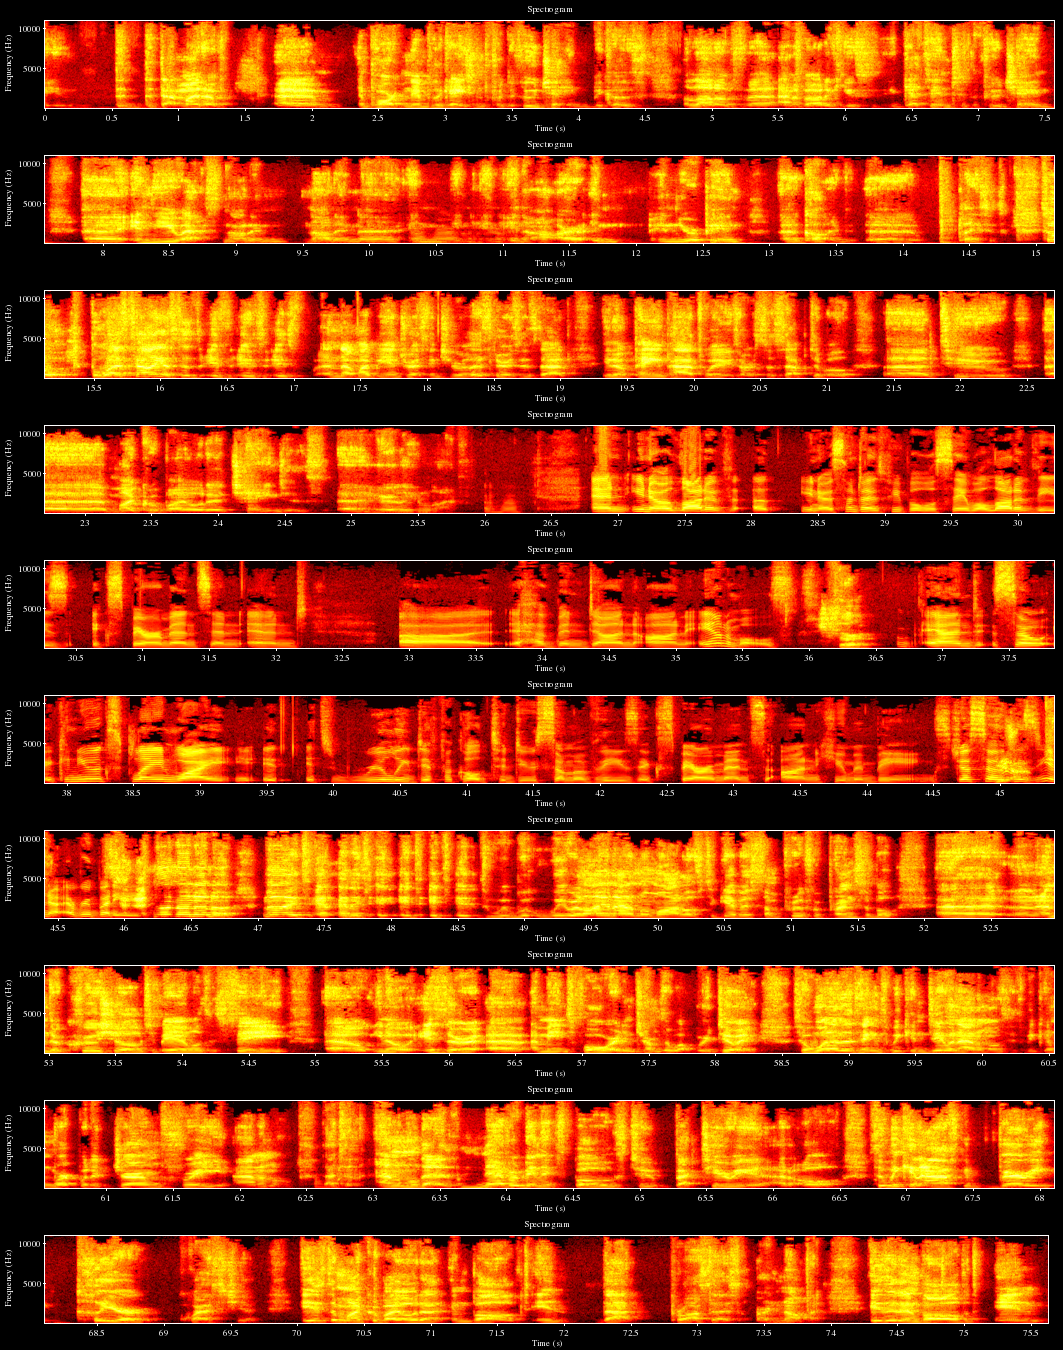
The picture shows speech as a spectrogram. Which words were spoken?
that that might have um, important implications for the food chain because a lot of uh, antibiotic use gets into the food chain uh, in the US, not in not in uh, in, mm-hmm. in, in, our in in European uh, colleague, uh, places. So, but what it's telling us is, is, is, is, and that might be interesting to your listeners, is that you know pain pathways are susceptible uh, to microbiota changes mm-hmm. early in life. Mm-hmm. And you know, a lot of uh, you know, sometimes people will say, well, a lot of these experiments and and uh, have been done on animals. Sure. And so, can you explain why it, it's really difficult to do some of these experiments on human beings? Just so, because yeah. you know, everybody. No, no, no, no, no. It's and it's it's it's, it's we, we rely on animal models to give us some proof of principle, uh, and they're crucial to be able to see, uh, you know, is there a, a means forward in terms of what we're doing. So one of the things we can do in animals is we can work with a germ-free animal. That's an animal that has never been exposed to bacteria at all. So we can ask a very clear question Is the microbiota involved in that process or not? Is it involved in,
